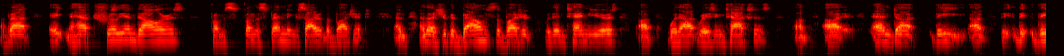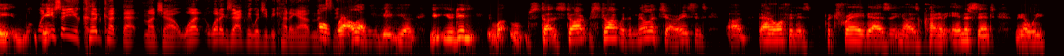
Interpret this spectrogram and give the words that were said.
about $8.5 trillion from, from the spending side of the budget, and, and that you could balance the budget within 10 years uh, without raising taxes. Uh, uh, and uh, the, uh, the, the, the when you say you could cut that much out, what what exactly would you be cutting out in that? Oh scenario? well, I mean, you you you, you didn't start start start with the military since uh, that often is portrayed as you know as kind of innocent. You know, we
